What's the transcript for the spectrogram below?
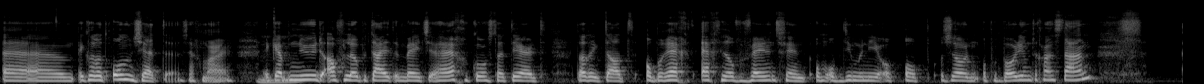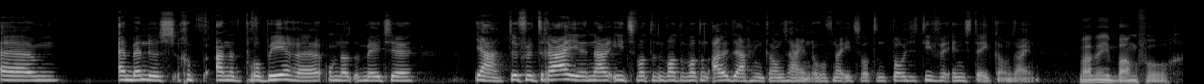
ehm, ik wil dat omzetten, zeg maar. Ik heb Mhm. nu de afgelopen tijd een beetje hè, geconstateerd dat ik dat oprecht echt heel vervelend vind om op die manier op, op zo'n op een podium te gaan staan. Ehm, en ben dus aan het proberen om dat een beetje ja, te verdraaien naar iets wat een, wat, wat een uitdaging kan zijn. Of naar iets wat een positieve insteek kan zijn. Waar ben je bang voor?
